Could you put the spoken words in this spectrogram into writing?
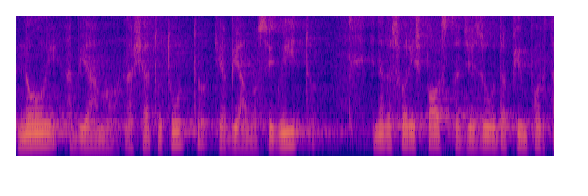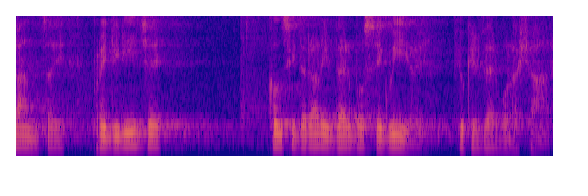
Noi abbiamo lasciato tutto, ti abbiamo seguito, e nella sua risposta Gesù dà più importanza e predilige considerare il verbo seguire più che il verbo lasciare.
